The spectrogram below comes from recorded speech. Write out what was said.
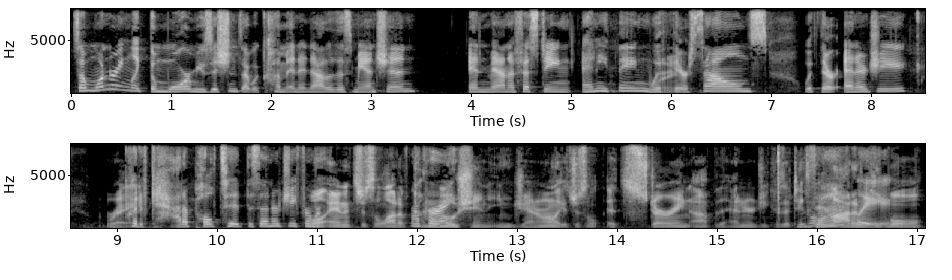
So I'm wondering, like, the more musicians that would come in and out of this mansion and manifesting anything with Right. their sounds, with their energy, Right. could have catapulted this energy from. well, and it's just a lot of Recurring? commotion in general. Like it's just it's stirring up the energy because it takes a lot of people.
